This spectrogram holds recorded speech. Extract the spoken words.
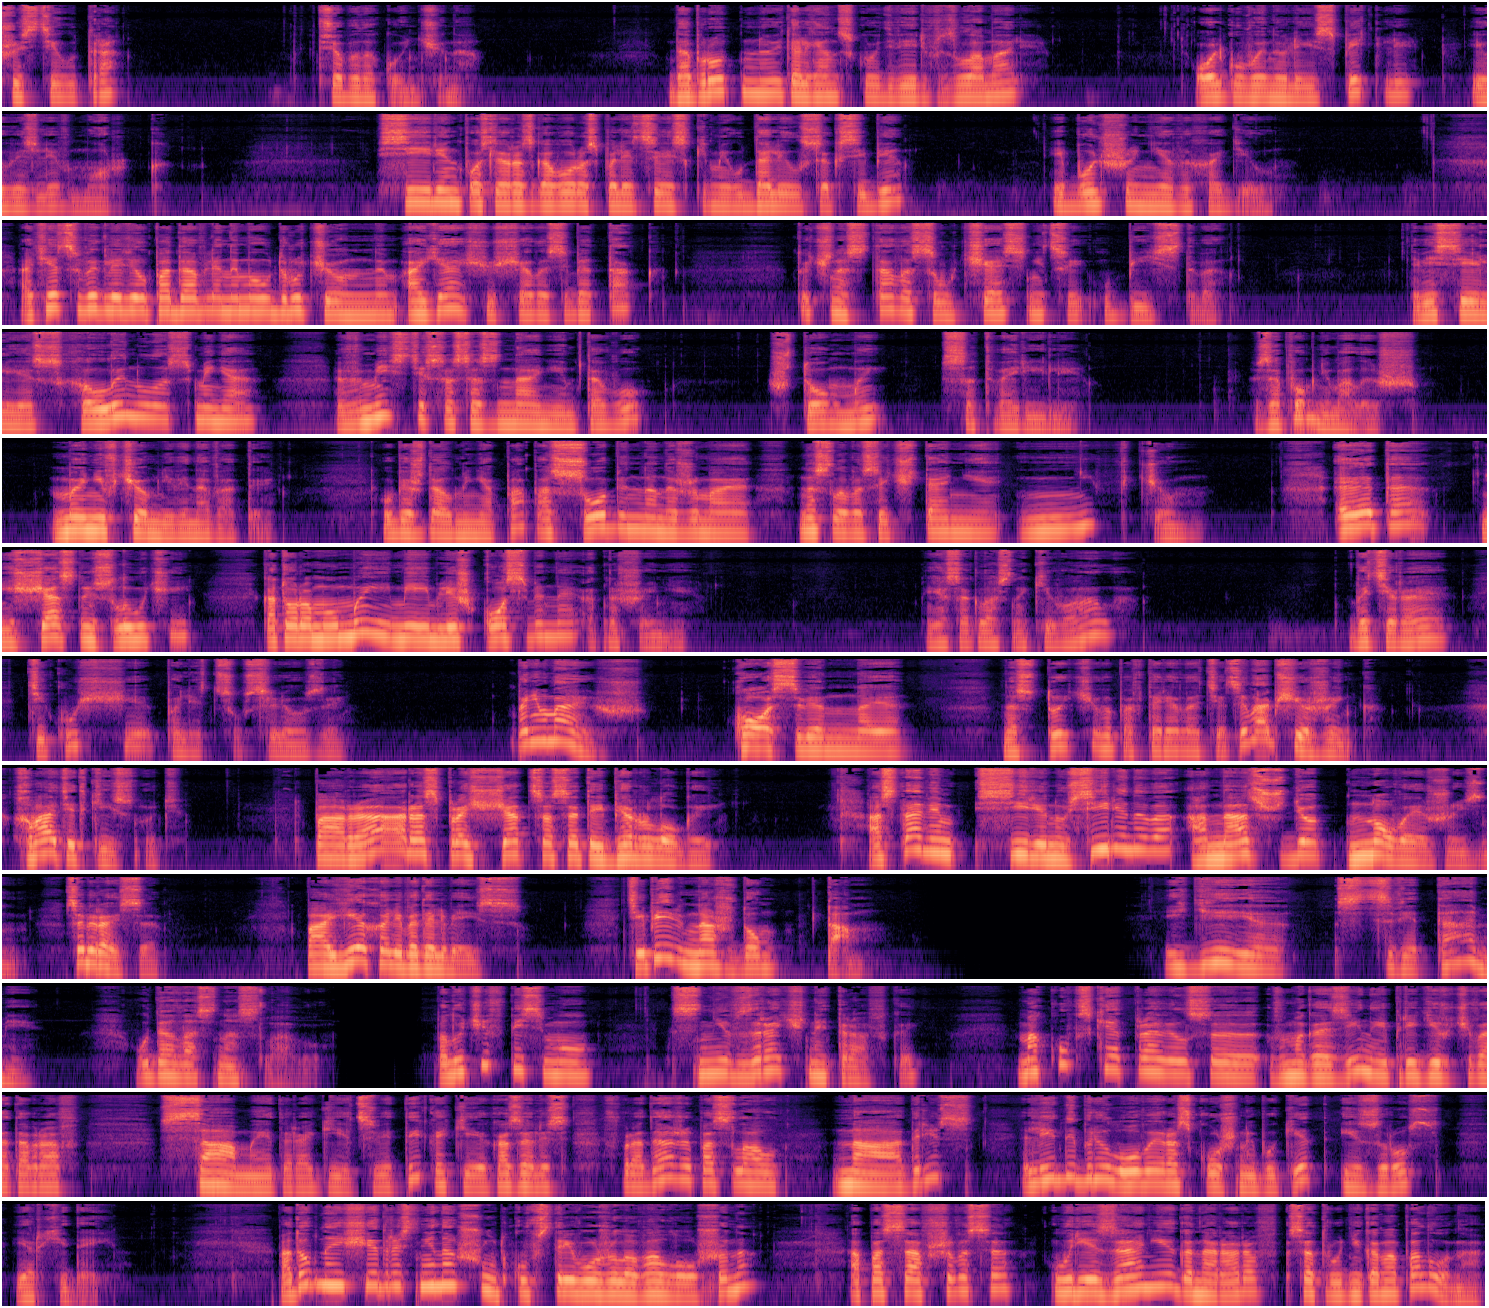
шести утра все было кончено. Добротную итальянскую дверь взломали, Ольгу вынули из петли и увезли в морг. Сирин после разговора с полицейскими удалился к себе и больше не выходил. Отец выглядел подавленным и удрученным, а я ощущала себя так, точно стала соучастницей убийства. Веселье схлынуло с меня вместе с осознанием того, что мы сотворили. Запомни, малыш, мы ни в чем не виноваты, убеждал меня папа, особенно нажимая на словосочетание «ни в чем». Это несчастный случай, к которому мы имеем лишь косвенное отношение. Я согласно кивала, вытирая текущие по лицу слезы. «Понимаешь, косвенное!» — настойчиво повторял отец. «И вообще, Женька, хватит киснуть. Пора распрощаться с этой берлогой. Оставим Сирину Сиринова, а нас ждет новая жизнь. Собирайся. Поехали в Эдельвейс. Теперь наш дом там». Идея с цветами удалась на славу. Получив письмо с невзрачной травкой, Маковский отправился в магазин и, придирчиво отобрав самые дорогие цветы, какие оказались в продаже, послал на адрес Лиды Брюловой роскошный букет из роз и орхидей. Подобная щедрость не на шутку встревожила Волошина, опасавшегося урезание гонораров сотрудникам Аполлона.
